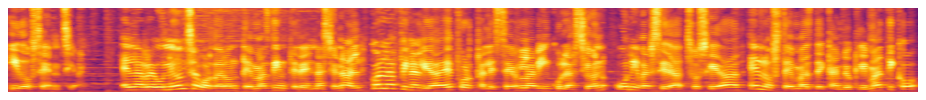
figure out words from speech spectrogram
y docencia. En la reunión se abordaron temas de interés nacional con la finalidad de fortalecer la vinculación universidad-sociedad en los temas de cambio climático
